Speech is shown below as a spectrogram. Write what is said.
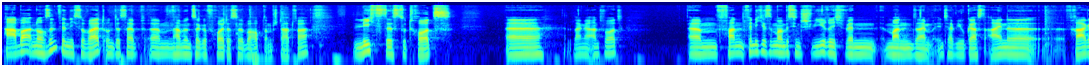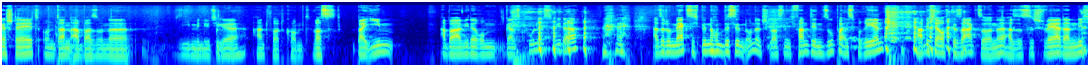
Aber noch sind wir nicht so weit und deshalb ähm, haben wir uns ja gefreut, dass er überhaupt am Start war. Nichtsdestotrotz, äh, lange Antwort, ähm, finde ich es immer ein bisschen schwierig, wenn man seinem Interviewgast eine äh, Frage stellt und dann aber so eine siebenminütige Antwort kommt. Was bei ihm aber wiederum ganz cool ist wieder. also du merkst, ich bin noch ein bisschen unentschlossen. Ich fand den super inspirierend, habe ich ja auch gesagt so. Ne? Also es ist schwer, dann nicht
